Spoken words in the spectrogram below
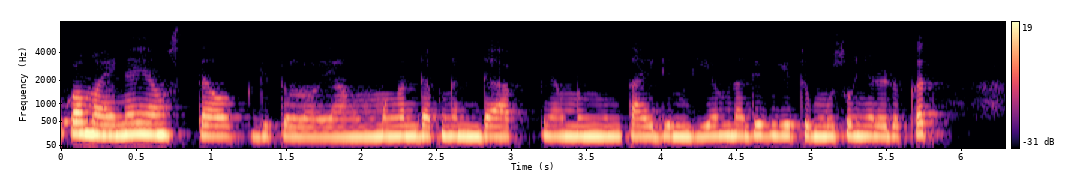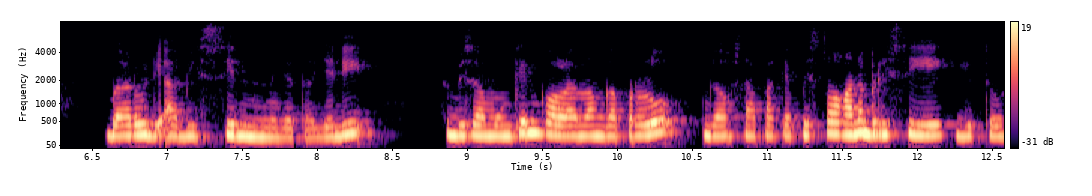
suka mainnya yang stealth gitu loh yang mengendap-ngendap yang mengintai diem-diem. Nanti begitu musuhnya udah deket baru diabisin gitu. Jadi sebisa mungkin kalau emang nggak perlu nggak usah pakai pistol karena berisik gitu.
